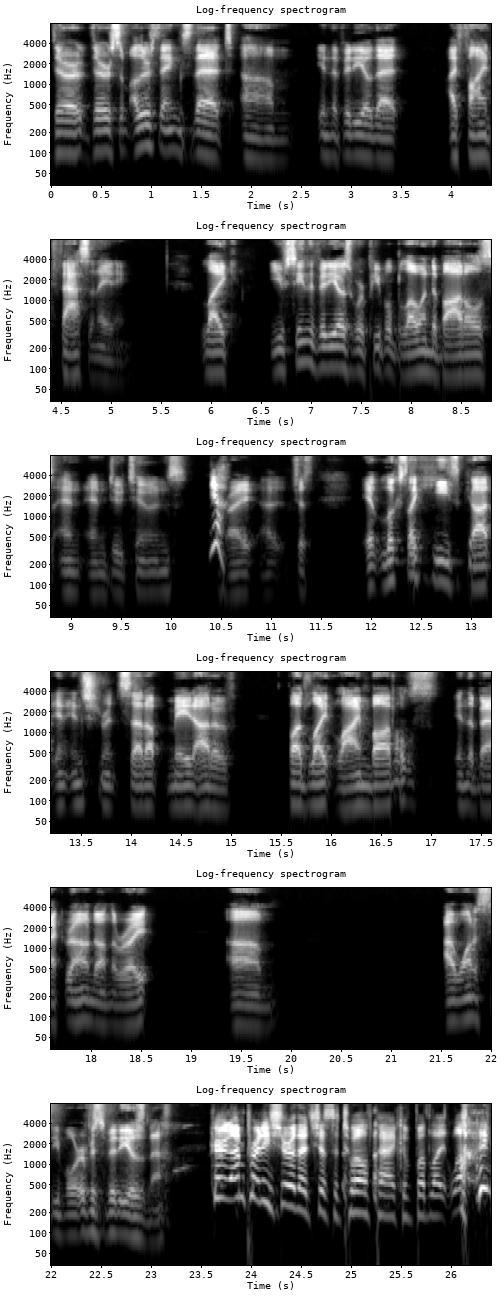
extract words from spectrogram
there there are some other things that um in the video that I find fascinating. Like you've seen the videos where people blow into bottles and and do tunes. Yeah. Right. Uh, just it looks like he's got an instrument set up made out of Bud Light lime bottles in the background on the right. Um, I want to see more of his videos now. Kurt, I'm pretty sure that's just a 12 pack of Bud Light Lime.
